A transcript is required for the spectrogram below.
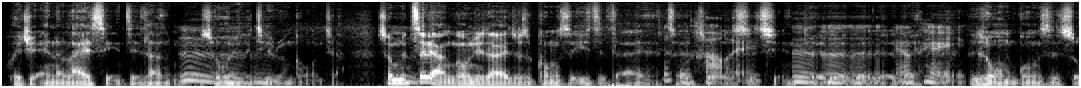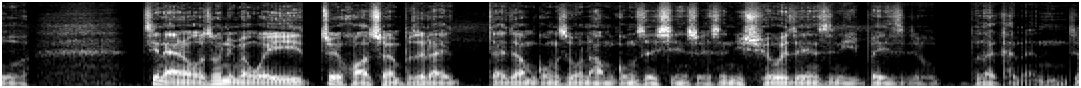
回去 analyzing，这道怎么做？所以会有个结论跟我讲。所以我们这两个工具大概就是公司一直在在做的事情。对对对对对。OK，就是我们公司说进来了，我说你们唯一最划算不是来待在我们公司或拿我们公司的薪水，是你学会这件事，你一辈子就。不太可能，就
